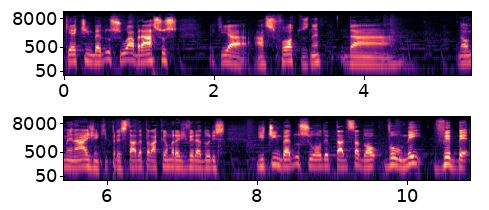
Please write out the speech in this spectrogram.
que é Timbé do Sul. Abraços, aqui a, as fotos né, da, da homenagem aqui prestada pela Câmara de Vereadores de Timbé do Sul ao deputado estadual Volney Weber.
